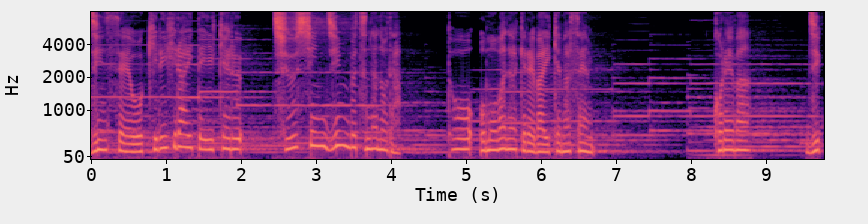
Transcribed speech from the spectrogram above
人生を切り開いていける中心人物なのだと思わなければいけません。これは自己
